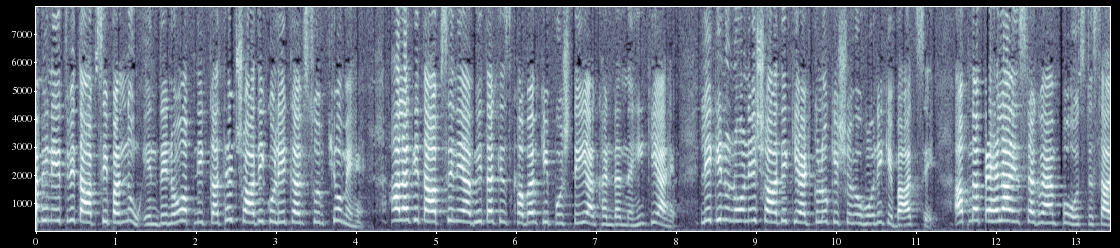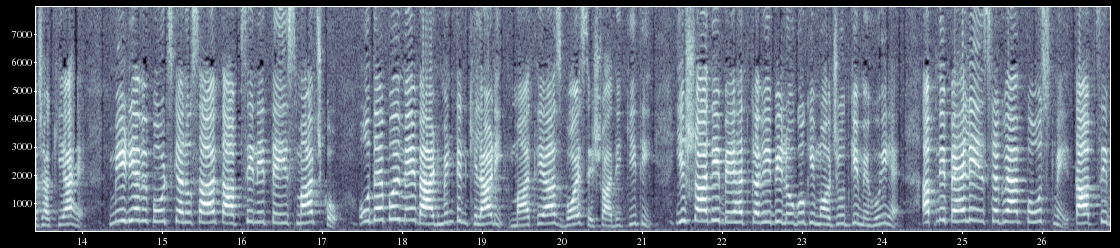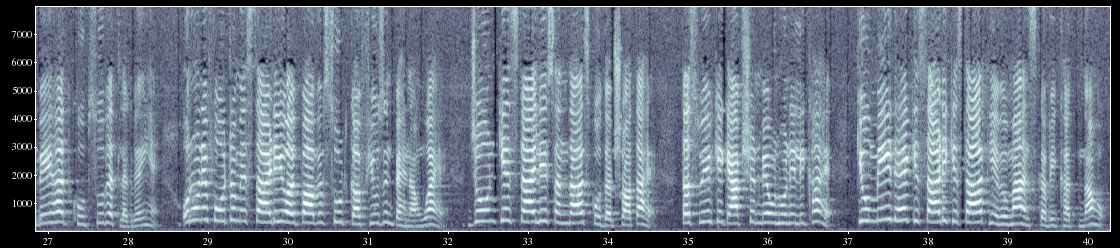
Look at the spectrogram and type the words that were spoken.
अभिनेत्री तापसी पन्नू इन दिनों अपनी कथित शादी को लेकर सुर्खियों में हैं। हालाँकि तापसी ने अभी तक इस खबर की पुष्टि या खंडन नहीं किया है, लेकिन उन्होंने शादी की अटकलों के शुरू होने के बाद से अपना पहला इंस्टाग्राम पोस्ट साझा किया है मीडिया रिपोर्ट्स के अनुसार तापसी ने 23 मार्च को उदयपुर में बैडमिंटन खिलाड़ी माथियास बॉय से शादी की थी। ये शादी बेहद कभी भी लोगों की मौजूदगी में हुई है। अपने पहले इंस्टाग्राम पोस्ट में तापसी बेहद खूबसूरत लग रही हैं। उन्होंने फ़ोटो में साड़ी और पावर सूट का फ्यूजन पहना हुआ है, जो उनके स्टाइलिश अंदाज को दर्शाता है। तस्वीर के कैप्शन में उन्होंने लिखा है की उम्मीद है की साड़ी के साथ ये रोमांस कभी खत्म न हो।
